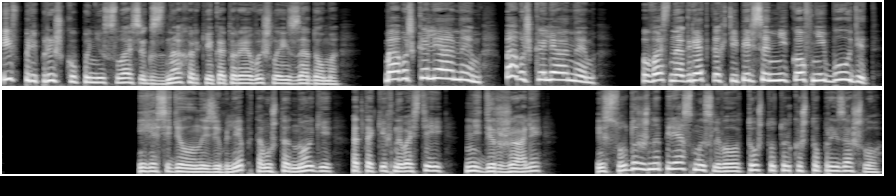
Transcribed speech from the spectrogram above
и в припрыжку понеслась к знахарке, которая вышла из-за дома. «Бабушка Лянем! Бабушка Лянем! У вас на грядках теперь сорняков не будет!» И я сидела на земле, потому что ноги от таких новостей не держали, и судорожно переосмысливала то, что только что произошло.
